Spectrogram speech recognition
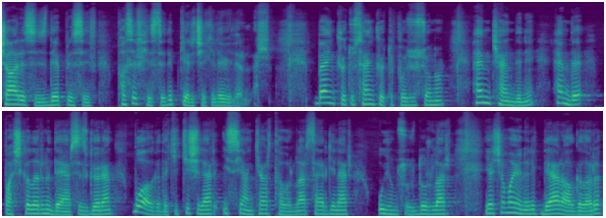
Çaresiz, depresif, pasif hissedip geri çekilebilirler. Ben kötü sen kötü pozisyonu hem kendini hem de başkalarını değersiz gören bu algıdaki kişiler isyankar tavırlar sergiler, uyumsuzdurlar. Yaşama yönelik değer algıları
